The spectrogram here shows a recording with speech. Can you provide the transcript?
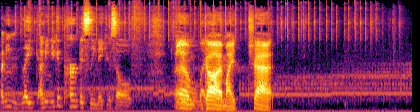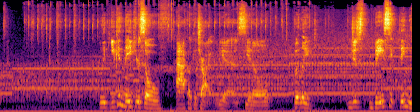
I mean, like, I mean, you can purposely make yourself Um, like God, my chat. like you can make yourself act like a child, yes, you know, but like just basic things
